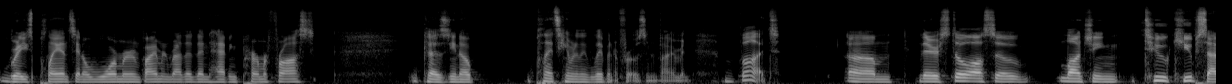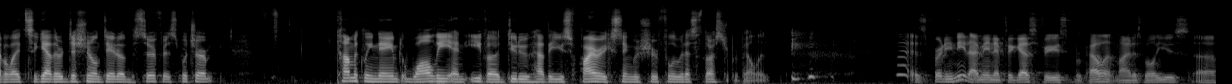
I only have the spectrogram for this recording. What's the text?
raise plants in a warmer environment rather than having permafrost. Because, you know, plants can't really live in a frozen environment. But um, they're still also launching two cube satellites to gather additional data of the surface, which are comically named WALL-E and Eva due to how they use fire extinguisher fluid as thruster propellant. it's pretty neat. I mean, if I guess if you use propellant, might as well use uh,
